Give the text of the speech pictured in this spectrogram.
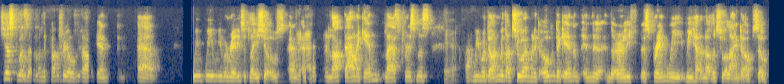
just when the when the country opened up again. Uh, we, we, we were ready to play shows and, yeah. and lockdown again last Christmas yeah. We were done with our tour, and when it opened again in, in the in the early spring, we we had another tour lined up. So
